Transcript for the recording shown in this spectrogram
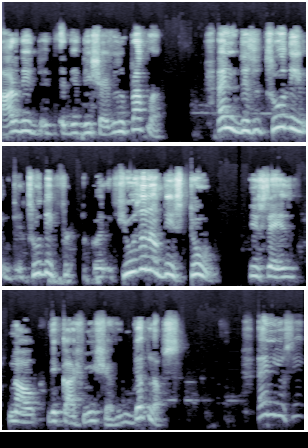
or the, the, the Shaivism proper. And this is through the, through the fusion of these two, he says, now the Kashmir Shaivism develops. And you see,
